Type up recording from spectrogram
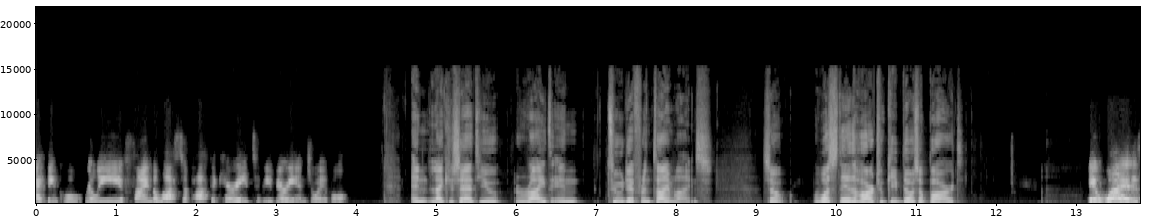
I think will really find The Lost Apothecary to be very enjoyable. And like you said, you write in two different timelines. So, was it hard to keep those apart? It was,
